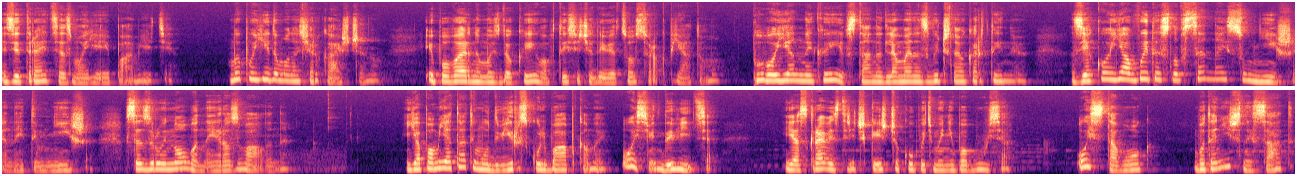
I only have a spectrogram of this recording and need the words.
зітреться з моєї пам'яті. Ми поїдемо на Черкащину і повернемось до Києва в 1945-му. Повоєнний Київ стане для мене звичною картиною, з якої я витисну все найсумніше, найтемніше, все зруйноване і розвалене. Я пам'ятатиму двір з кульбабками, ось він, дивіться, яскраві стрічки, що купить мені бабуся, ось ставок, ботанічний сад.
